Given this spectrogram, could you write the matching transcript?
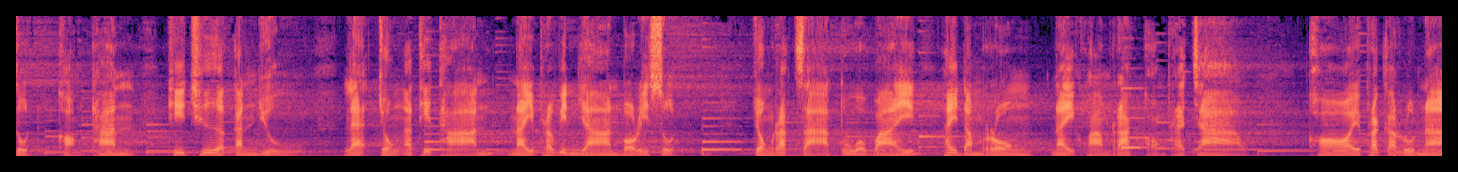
สุทธิ์ของท่านที่เชื่อกันอยู่ และจงอธิษฐานในพระวิญญาณบริสุทธิ์ จงรักษาตัวไว้ให้ดำรงในความรักของพระเจ้า คอยพระกรุณา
